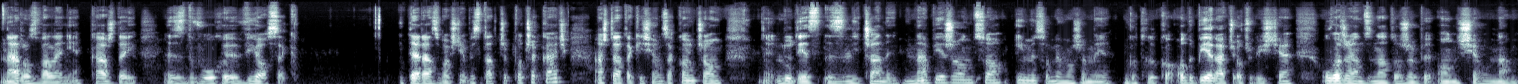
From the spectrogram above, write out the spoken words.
na rozwalenie każdej z dwóch wiosek. I teraz właśnie wystarczy poczekać, aż te ataki się zakończą. Lud jest zliczany na bieżąco i my sobie możemy go tylko odbierać. Oczywiście uważając na to, żeby on się nam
